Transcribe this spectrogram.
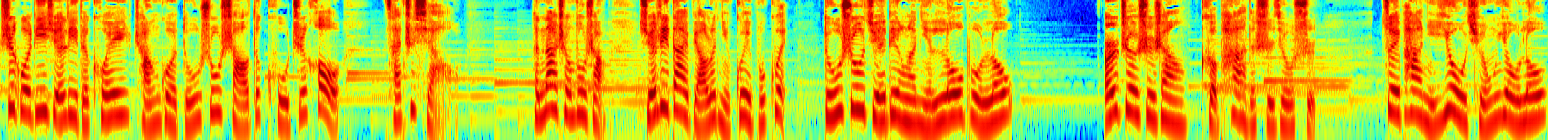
吃过低学历的亏，尝过读书少的苦之后，才知晓，很大程度上，学历代表了你贵不贵，读书决定了你 low 不 low。而这世上可怕的事就是，最怕你又穷又 low，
